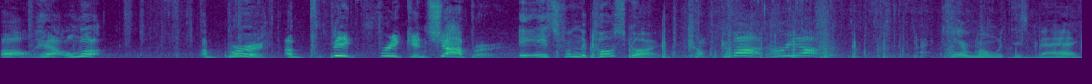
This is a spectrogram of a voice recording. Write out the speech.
Oh, hell, look! A bird! A big freaking chopper! It's from the Coast Guard. Come, come on, hurry up! I can't run with this bag.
